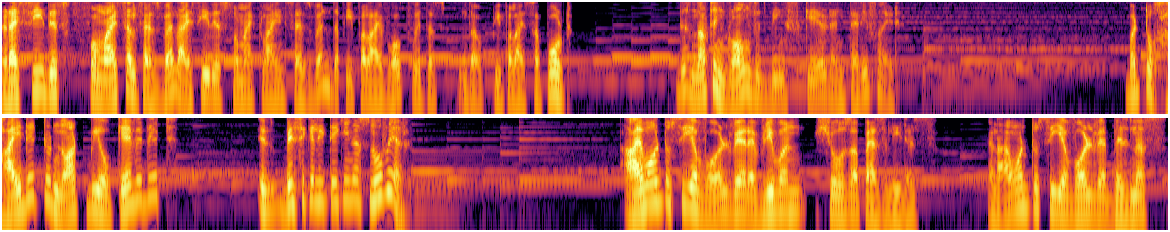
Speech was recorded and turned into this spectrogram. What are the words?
and I see this for myself as well. I see this for my clients as well, the people I work with, the people I support. There's nothing wrong with being scared and terrified. But to hide it, to not be okay with it, is basically taking us nowhere. I want to see a world where everyone shows up as leaders. And I want to see a world where business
